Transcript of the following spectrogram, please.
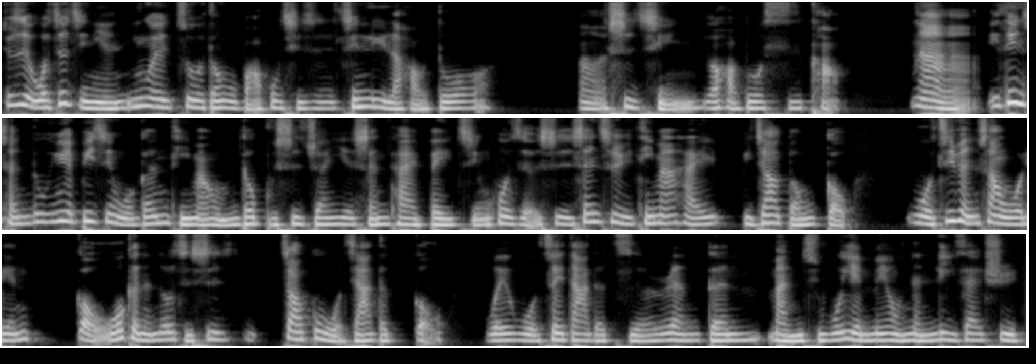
就是我这几年因为做动物保护，其实经历了好多呃事情，有好多思考。那一定程度，因为毕竟我跟提玛我们都不是专业生态背景，或者是甚至于提玛还比较懂狗。我基本上，我连狗，我可能都只是照顾我家的狗为我最大的责任跟满足，我也没有能力再去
